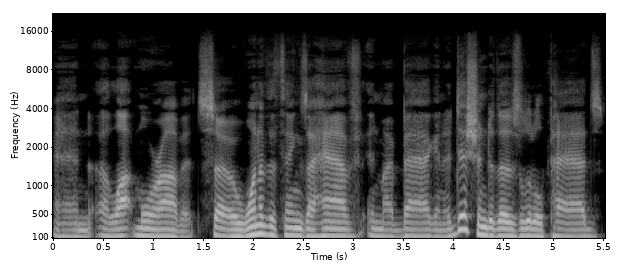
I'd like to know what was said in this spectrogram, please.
and a lot more of it. So, one of the things I have in my bag, in addition to those little pads,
